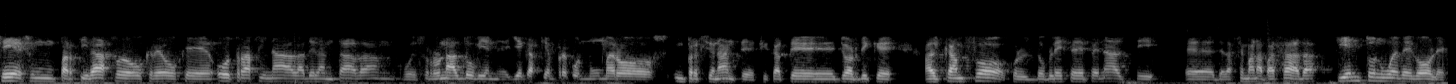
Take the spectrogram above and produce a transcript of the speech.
Sí, es un partidazo, creo que otra final adelantada, pues Ronaldo viene, llega siempre con números impresionantes. Fíjate, Jordi, que alcanzó con el doblete de penalti eh, de la semana pasada 109 goles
